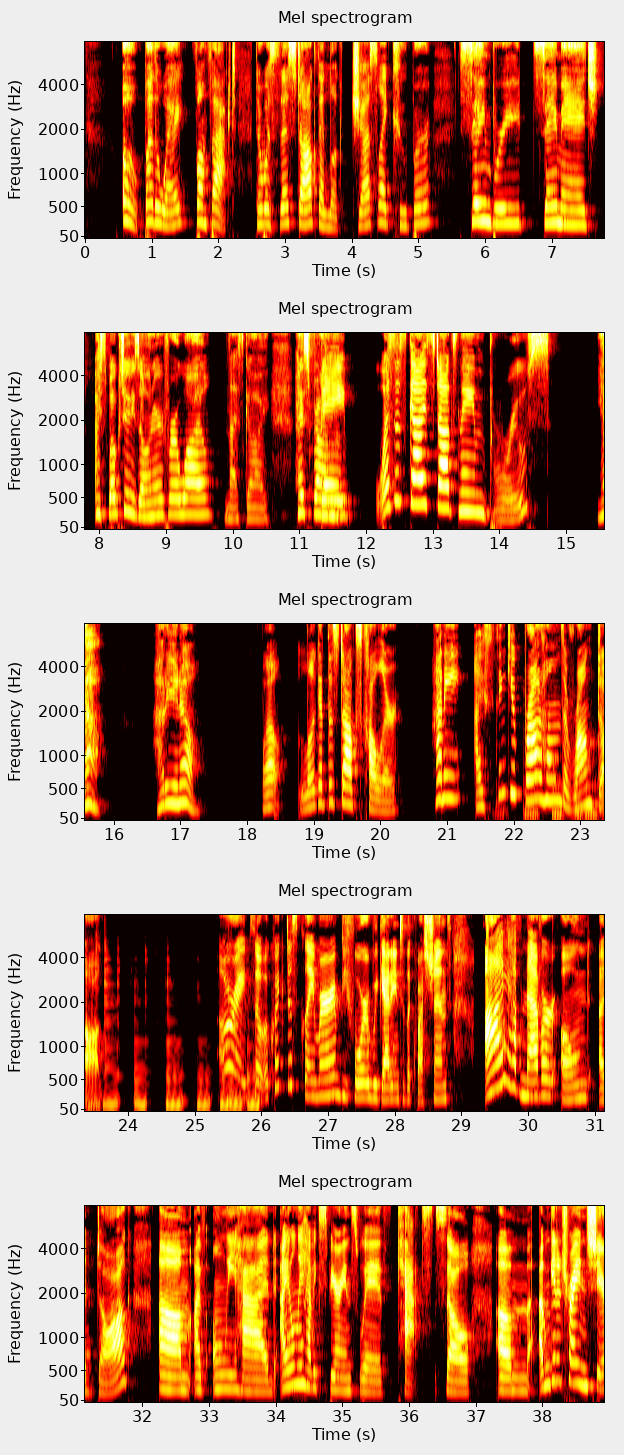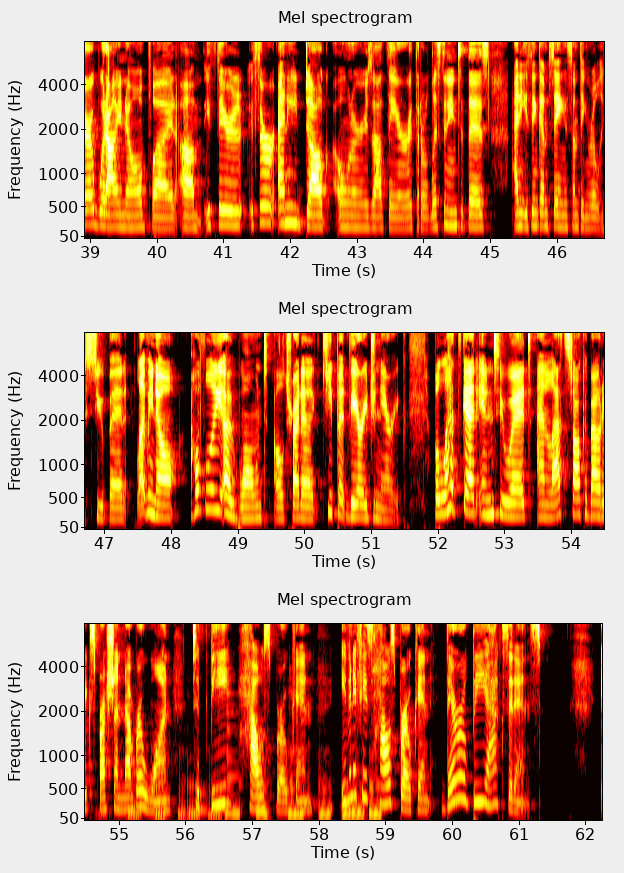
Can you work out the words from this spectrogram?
Oh, by the way, fun fact there was this dog that looked just like Cooper. Same breed, same age. I spoke to his owner for a while. Nice guy. He's from. Babe, was this guy's dog's name Bruce? Yeah. How do you know? Well, look at this dog's color. Honey, I think you brought home the wrong dog. All right, so a quick disclaimer before we get into the questions. I have never owned a dog. Um, I've only had, I only have experience with cats. So, um, I'm gonna try and share what I know, but um, if there if there are any dog owners out there that are listening to this and you think I'm saying something really stupid, let me know. Hopefully, I won't. I'll try to keep it very generic. But let's get into it and let's talk about expression number one to be housebroken. Even if he's housebroken, there will be accidents.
